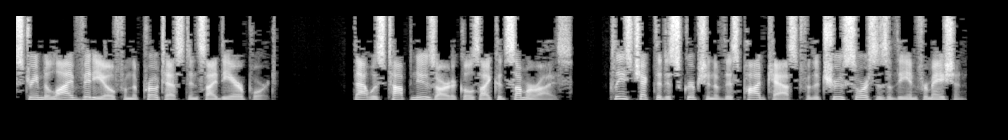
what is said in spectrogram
streamed a live video from the protest inside the airport. That was top news articles I could summarize. Please check the description of this podcast for the true sources of the information.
